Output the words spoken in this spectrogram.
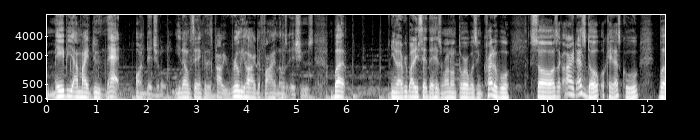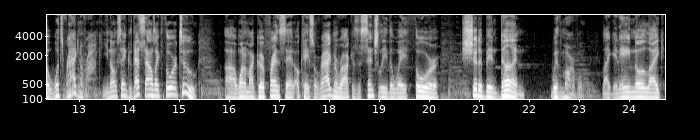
Maybe I might do that on digital. You know what I'm saying? Because it's probably really hard to find those issues. But you know, everybody said that his run on Thor was incredible. So I was like, all right, that's dope. Okay, that's cool. But what's Ragnarok? You know what I'm saying? Because that sounds like Thor too. Uh, one of my good friends said, okay, so Ragnarok is essentially the way Thor should have been done with Marvel. Like, it ain't no like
